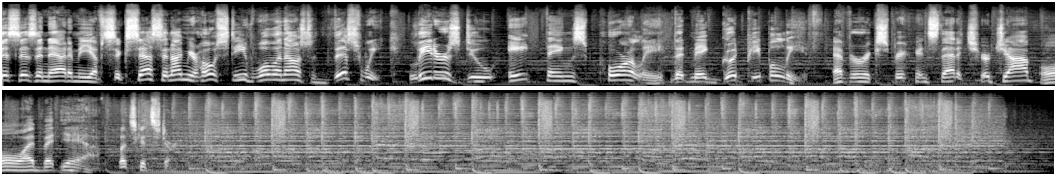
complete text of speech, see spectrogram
This is Anatomy of Success, and I'm your host, Steve Wohlenhaus. This week, leaders do eight things poorly that make good people leave. Ever experienced that at your job? Oh, I bet you have. Let's get started.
